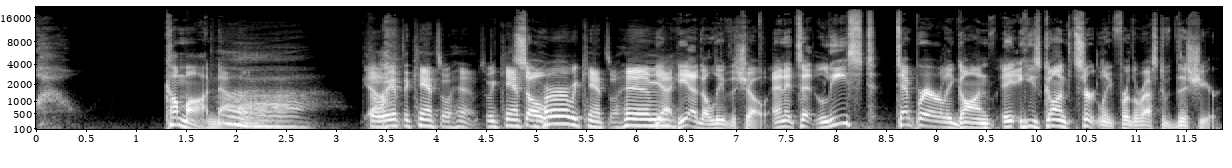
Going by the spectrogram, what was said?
Wow. Come on now. So we have to cancel him. So we cancel So- her. We cancel him. Yeah, he had to leave the show, and it's at least temporarily gone. He's gone certainly for the rest of this year.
